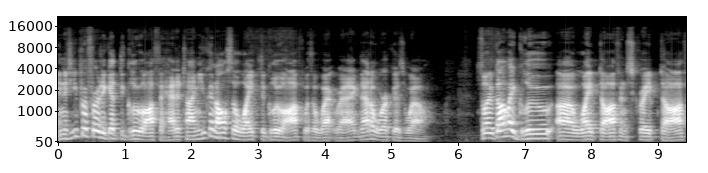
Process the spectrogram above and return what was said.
And if you prefer to get the glue off ahead of time, you can also wipe the glue off with a wet rag. That'll work as well. So I've got my glue uh, wiped off and scraped off.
